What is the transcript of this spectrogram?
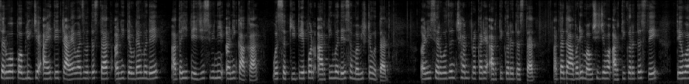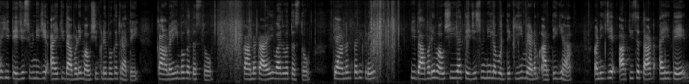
सर्व पब्लिक जे आहे ते टाळ्या वाजवत असतात आणि तेवढ्यामध्ये आता ही तेजस्विनी आणि काका व सखी ते पण आरतीमध्ये समाविष्ट होतात आणि सर्वजण छान प्रकारे आरती करत असतात. आता दाभाडे मावशी जेव्हा आरती करत असते तेव्हा ही तेजस्विनी जी आहे ती दाभाडे मावशींकडे बघत राहते. कानाही बघत असतो. काना टाळाही वाजवत असतो. त्यानंतर इकडे ही दाभाडे मावशी या तेजस्विनीला बोलते की मॅडम आरती घ्या. आणि जे आरतीचं ताट आहे ते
